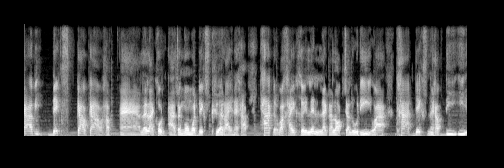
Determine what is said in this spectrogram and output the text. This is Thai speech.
กาบิเด็กซ์99 ครับอ่าหลายๆ คนอาจจะงงว่าเด็กซ์คืออะไรนะครับ ถ้าเกิดว่าใครเคยเล่นแลกนาล็อกจะรู้ดีว่าค่า dex นะครับ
